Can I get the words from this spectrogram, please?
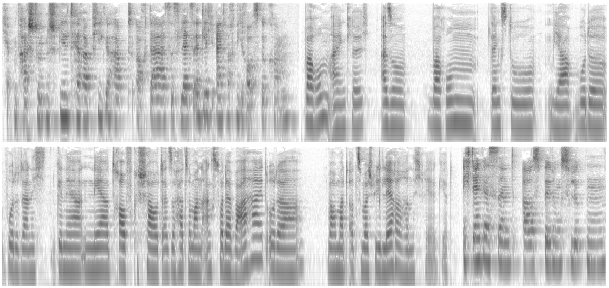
Ich habe ein paar Stunden Spieltherapie gehabt. Auch da ist es letztendlich einfach nie rausgekommen. Warum eigentlich? Also warum denkst du, ja, wurde, wurde da nicht näher, näher drauf geschaut? Also hatte man Angst vor der Wahrheit oder Warum hat auch zum Beispiel die Lehrerin nicht reagiert? Ich denke, es sind Ausbildungslücken.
